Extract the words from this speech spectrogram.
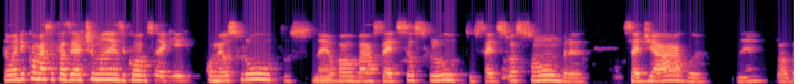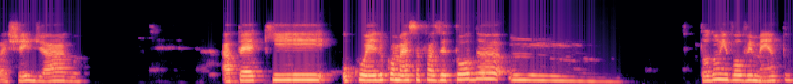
Então ele começa a fazer artimanhas e consegue comer os frutos, né? O baobá cede seus frutos, cede sua sombra, cede água, né? O baobá é cheio de água. Até que o coelho começa a fazer toda um, todo um envolvimento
